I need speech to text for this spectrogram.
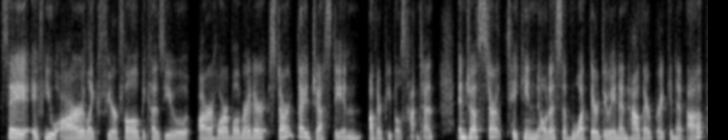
say if you are like fearful because you are a horrible writer, start digesting other people's content and just start taking notice of what they're doing and how they're breaking it up.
